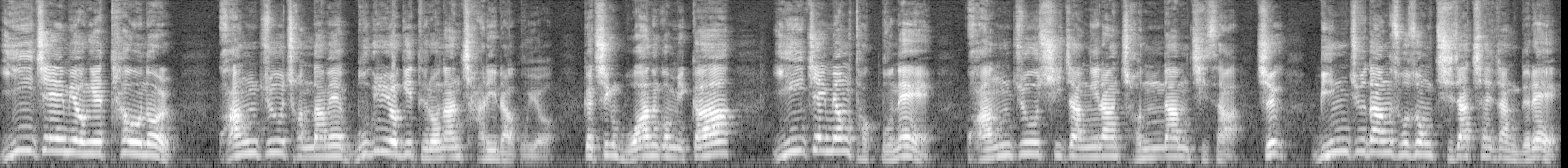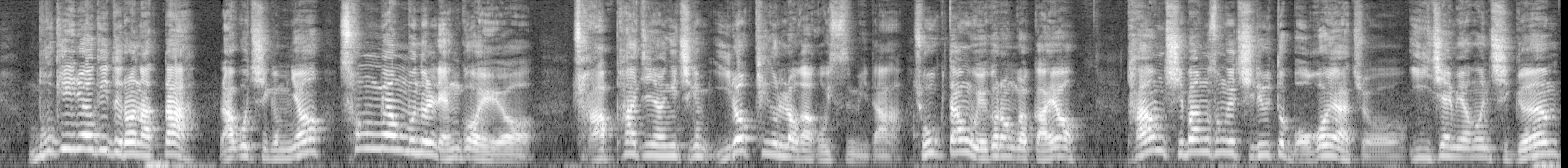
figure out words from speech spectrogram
이재명의 타운홀 광주 전남의 무기력이 드러난 자리라고요. 그러니까 지금 뭐 하는 겁니까? 이재명 덕분에 광주시장이랑 전남지사, 즉 민주당 소속 지자체장들의 무기력이 드러났다라고 지금요 성명문을 낸 거예요. 좌파 진영이 지금 이렇게 흘러가고 있습니다. 조국당은 왜 그런 걸까요? 다음 지방선거 지리를 또 먹어야죠. 이재명은 지금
